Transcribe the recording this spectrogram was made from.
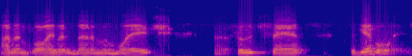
unemployment, minimum wage, uh, food stamps, the giveaways.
